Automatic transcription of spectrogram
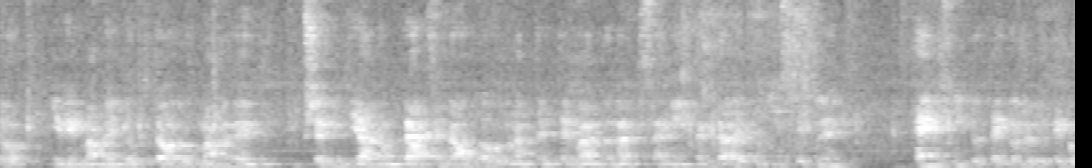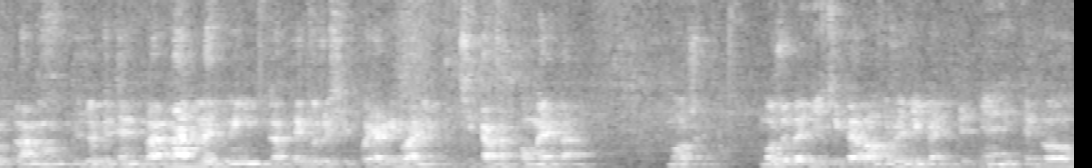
to nie wiem, mamy doktorów, mamy przewidzianą pracę naukową na ten temat do napisania i tak dalej, to nie jesteśmy chętni do tego, żeby tego planu, żeby ten plan nagle zmienić, dlatego że się pojawiła ciekawa kometa. Może. Może będzie ciekawa, może nie będzie, nie? I tego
